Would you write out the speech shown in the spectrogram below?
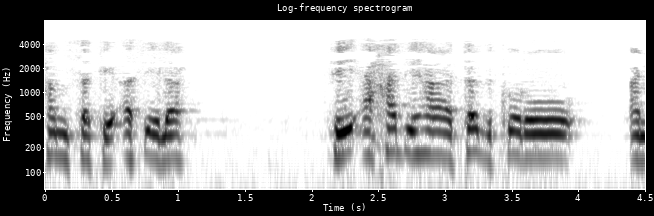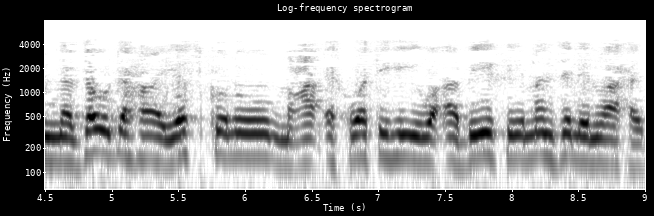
خمسة أسئلة. في أحدها تذكر أن زوجها يسكن مع إخوته وأبيه في منزل واحد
